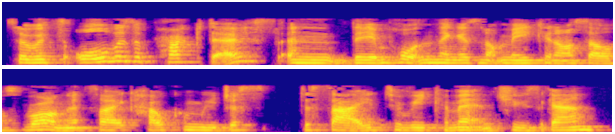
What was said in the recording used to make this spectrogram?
So it's always a practice. And the important thing is not making ourselves wrong. It's like, how can we just decide to recommit and choose again?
